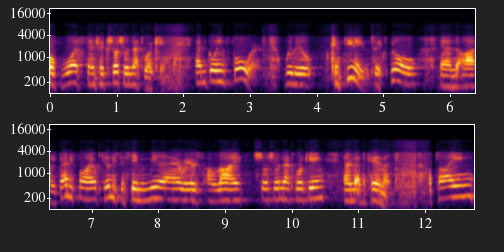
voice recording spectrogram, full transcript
of voice-centric social networking. And going forward, we will continue to explore and identify opportunities in many areas online social networking and entertainment, applying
